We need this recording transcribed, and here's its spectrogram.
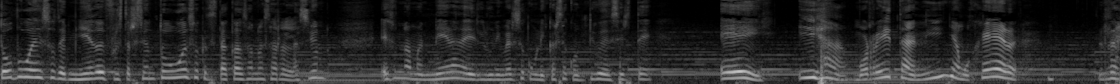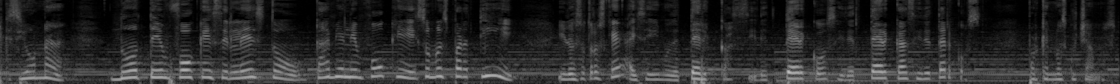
todo eso de miedo, de frustración, todo eso que te está causando esa relación, es una manera del universo comunicarse contigo y decirte, hey, hija, morrita, niña, mujer, reacciona, no te enfoques en esto, cambia el enfoque, eso no es para ti. ¿Y nosotros qué? Ahí seguimos de tercas y de tercos y de tercas y de tercos porque no escuchamos.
